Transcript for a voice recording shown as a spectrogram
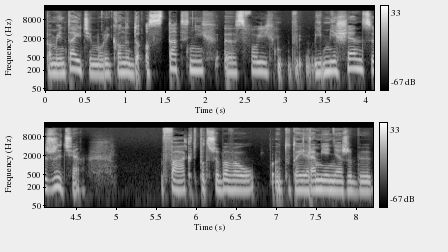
pamiętajcie, Morricone do ostatnich e, swoich miesięcy życia fakt, potrzebował tutaj ramienia, żeby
